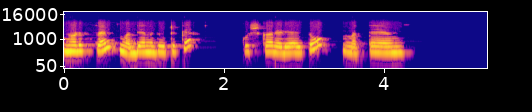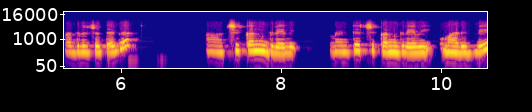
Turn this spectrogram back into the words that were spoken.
ನೋಡಿ ಫ್ರೆಂಡ್ಸ್ ಮಧ್ಯಾಹ್ನದ ಊಟಕ್ಕೆ ಕುಷ್ಕ ರೆಡಿ ಆಯ್ತು. ಮತ್ತೆ ಅದ್ರ ಜೊತೆಗೆ ಚಿಕನ್ ಗ್ರೇವಿ ಮೆಂತ್ಯ ಚಿಕನ್ ಗ್ರೇವಿ ಮಾಡಿದ್ವಿ.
